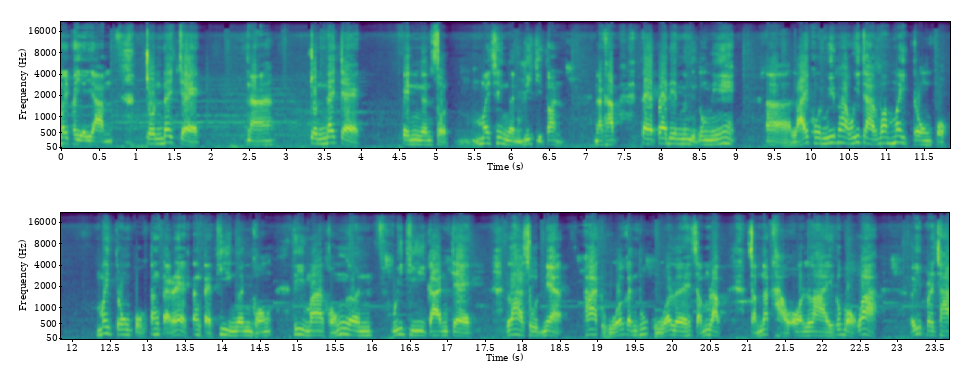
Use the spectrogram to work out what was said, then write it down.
ไม่พยายาม จนได้แจกนะจนได้แจกเป็นเงินสดไม่ใช่เงินดิจิตอลนะครับ แต่ประเด็นมันอยู่ตรงนี้หลายคนวิพากษ์วิจารณ์ว่าไม่ตรงปก ไม่ตรงปกตั้งแต่แรกตั้งแต่ที่เงินของที่มาของเงินวิธีการแจกล่าสุดเนี่ย พาดหัวกันทุกหัวเลยสำหรับสำนักข่าวออนไลน์ก็บอกว่าเอ้ยประชา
